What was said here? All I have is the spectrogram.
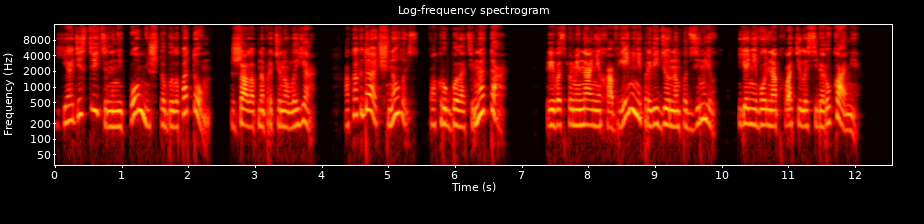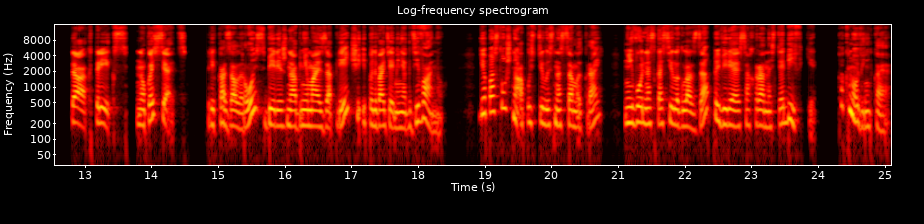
«Я действительно не помню, что было потом», – жалобно протянула я. А когда очнулась, вокруг была темнота. При воспоминаниях о времени, проведенном под землей, я невольно обхватила себя руками. «Так, Трикс, ну-ка сядь», – приказал Ройс, бережно обнимая за плечи и подводя меня к дивану. Я послушно опустилась на самый край, невольно скосила глаза, проверяя сохранность обивки, как новенькая.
